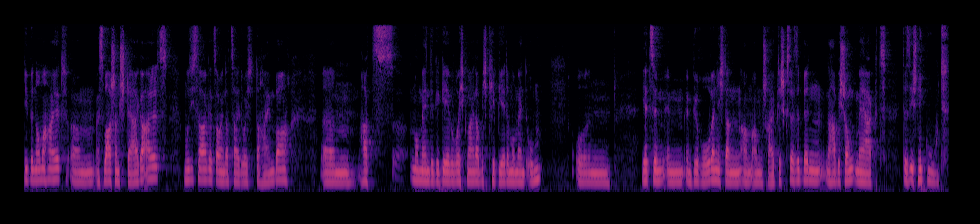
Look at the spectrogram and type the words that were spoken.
die Benommenheit. Ähm, es war schon stärker als, muss ich sagen, jetzt auch in der Zeit, wo ich daheim war, ähm, hat es Momente gegeben, wo ich gemeint habe, ich kippe jeden Moment um. Und jetzt im, im, im Büro, wenn ich dann am, am Schreibtisch gesessen bin, da habe ich schon gemerkt, das ist nicht gut.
